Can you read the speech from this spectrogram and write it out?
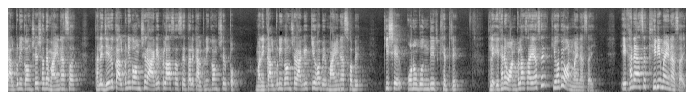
কাল্পনিক অংশের সাথে মাইনাস হয়। তাহলে যেহেতু কাল্পনিক অংশের আগে প্লাস আছে, তাহলে কাল্পনিক অংশের মানে কাল্পনিক অংশের আগে কি হবে? মাইনাস হবে। কিসে? অনুবন্ধীর ক্ষেত্রে। তাহলে এখানে ওয়ান প্লাস আই আছে, কি হবে? ওয়ান মাইনাস আই এখানে আছে থ্রি মাইনাস আই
